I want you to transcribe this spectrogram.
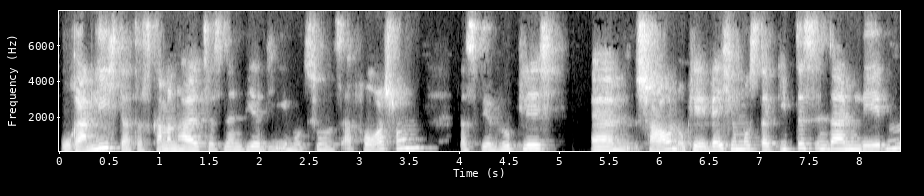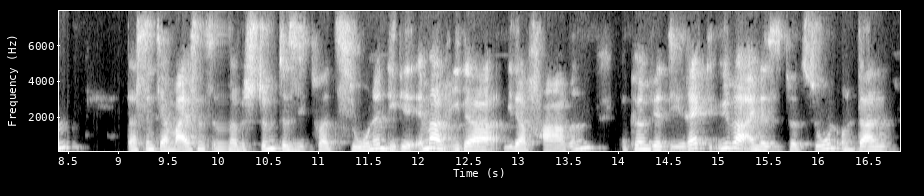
Woran liegt das? Das kann man halt, das nennen wir die Emotionserforschung, dass wir wirklich ähm, schauen, okay, welche Muster gibt es in deinem Leben? das sind ja meistens immer bestimmte Situationen, die dir immer wieder widerfahren. Dann können wir direkt über eine Situation und dann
